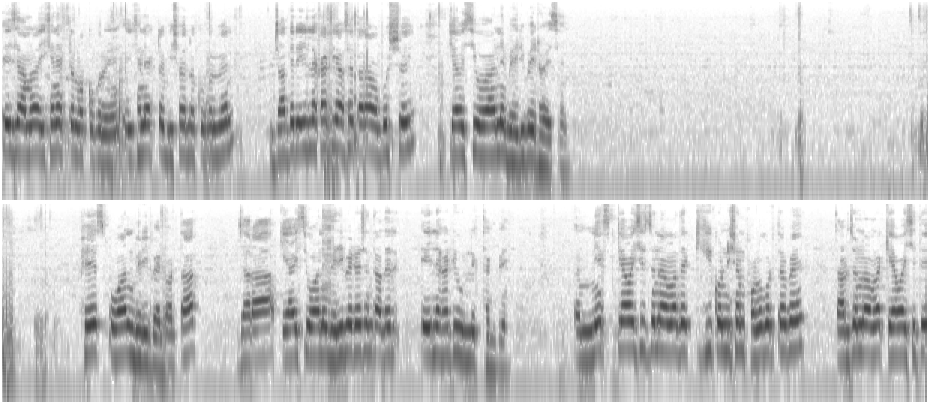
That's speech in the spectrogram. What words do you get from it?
এই যে আমরা এখানে একটা লক্ষ্য করবেন এইখানে একটা বিষয় লক্ষ্য করবেন। যাদের এই লেখাটি আছে, তারা অবশ্যই কেওয়াইসি ওয়ানে ভেরিফাইড হয়েছে। ফেস ওয়ান ভেরিফাইড, অর্থাৎ যারা কেআইসি ওয়ানে ভেরিফাইড হয়েছেন, তাদের এই লেখাটি উল্লেখ থাকবে। নেক্সট কেওয়াইসির জন্য আমাদের কী কী কন্ডিশন ফলো করতে হবে, তার জন্য আমরা কেওয়াইসিতে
